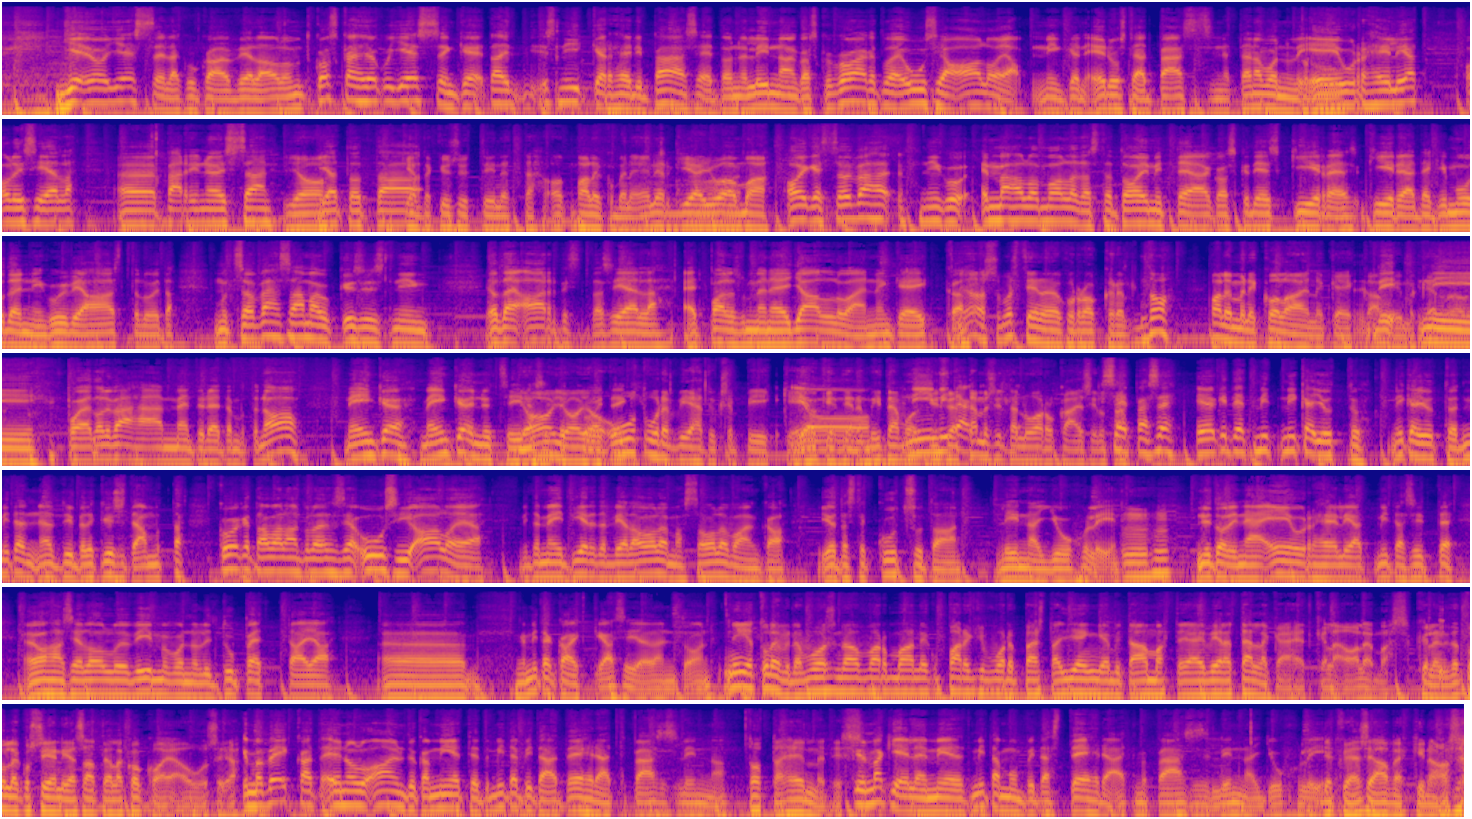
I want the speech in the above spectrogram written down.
Je, joo, Jessellä kukaan ei vielä ollut, mutta koska joku Jessen ke- tai Sneakerheadi pääsee tonne linnaan, koska koko ajan tulee uusia aloja, minkä edustajat pääsivät sinne. Tänä vuonna oli e-urheilijat, oli siellä öö, pärinöissään. Joo, ja tota, Kieltä kysyttiin, että paljonko menee energiaa juomaan. Oikeesti se on vähän niinku, en mä halua mollata sitä toimittajaa, koska tietysti kiire, kiireä teki muuten niinku hyviä haasteluita. Mutta se on vähän sama kuin kysyisit niin jotain artista siellä, että paljon sun menee jallua ennen keikkaa. Joo, se musta joku rockerilta. No, paljon meni kolaa ennen keikkaa Ni- viime kerralla. niin, pojat oli vähän hämmentyneitä, mutta no, meinkö, meinkö nyt siinä Joo, joo, joo. Uutuuden viehätyksen piikki. Ei Joo. oikein tiedä, mitä voi Niin, kysyä mitä- tämmöisiltä nuorukaisilta. Sepä se. Ei oikein tiedä, että mit, mikä juttu, mikä juttu, että mitä näiltä tyypeiltä kysytään, mutta kuinka tavallaan tulee sellaisia uusia aloja, mitä me ei tiedetä vielä olemassa olevankaan, joita sitten kutsutaan linnan juhliin. Mm-hmm. Nyt oli nämä e-urheilijat, mitä sitten, onhan siellä ollut jo viime vuonna oli tubettaja, öö, ja mitä kaikkia siellä nyt on. Niin, ja tulevina vuosina on varmaan niin kuin parikin vuoden päästä jengiä, mitä ammatteja ei vielä tälläkään hetkellä ole olemassa. Kyllä niitä tulee kuin sieniä sateella koko ajan uusia. Ja mä veikkaan, että en ollut ainut, joka miettii, että mitä pitää tehdä, että pääsis linnaan. Totta hemmetissä. Kyllä mäkin eilen mietin, että mitä mun pitäisi tehdä, että mä pääsisin linnan juhliin. Ja kyllä se avekina on se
